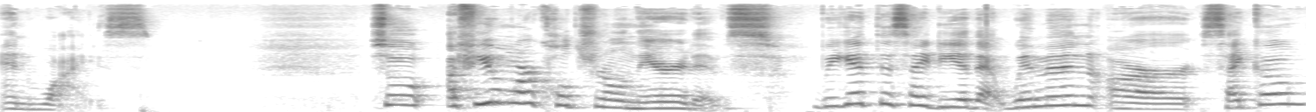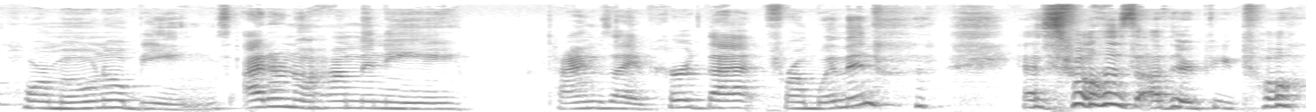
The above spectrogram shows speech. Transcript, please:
and whys. So, a few more cultural narratives. We get this idea that women are psycho hormonal beings. I don't know how many times I've heard that from women as well as other people.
